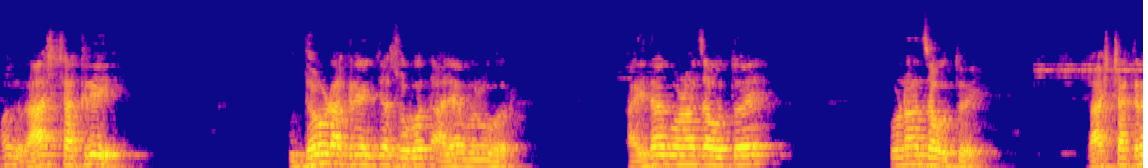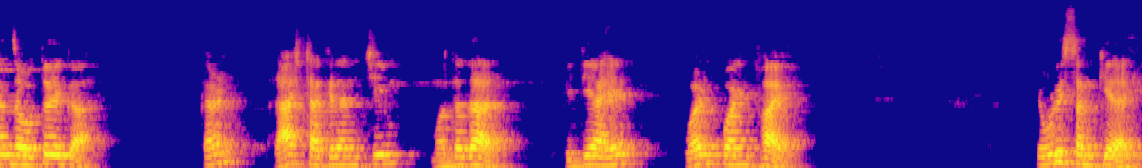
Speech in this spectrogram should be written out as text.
मग राज ठाकरे उद्धव ठाकरे यांच्यासोबत आल्याबरोबर फायदा कोणाचा होतोय? कोणाचा होतोय? राज ठाकरेंचा होतोय का? कारण राज ठाकरेंची मतदार किती आहेत वन पॉईंट फाय. एवढी संख्या आहे.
